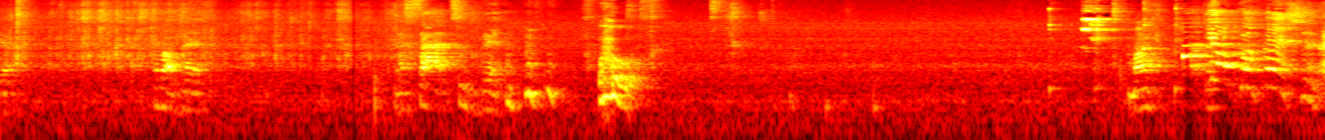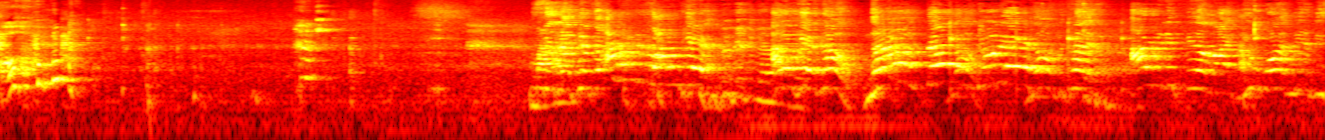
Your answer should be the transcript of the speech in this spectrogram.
Yeah. How about that? Now side to that. Oh. My Fuck your confession! Oh. my Sit up here, 'cause I don't, I don't care. I don't care, no. No, no, do that. No, because I really feel like you want me to be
